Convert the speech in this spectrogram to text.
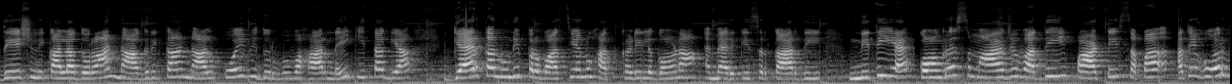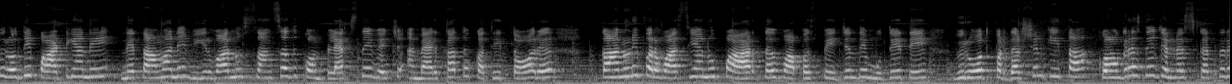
ਦੇਸ਼ ਨਿਕਾਲਾ ਦੌਰਾਨ ਨਾਗਰਿਕਾਂ ਨਾਲ ਕੋਈ ਵੀ ਦੁਰਵਿਵਹਾਰ ਨਹੀਂ ਕੀਤਾ ਗਿਆ। ਗੈਰ ਕਾਨੂੰਨੀ ਪ੍ਰਵਾਸੀਆਂ ਨੂੰ ਹੱਥਕੜੀ ਲਗਾਉਣਾ ਅਮਰੀਕੀ ਸਰਕਾਰ ਦੀ ਨੀਤੀ ਹੈ। ਕਾਂਗਰਸ, ਸਮਾਜਵਾਦੀ ਪਾਰਟੀ, ਸਪਾ ਅਤੇ ਹੋਰ ਵਿਰੋਧੀ ਪਾਰਟੀਆਂ ਨੇ ਨੇਤਾਵਾਂ ਨੇ ਵੀਰਵਾਰ ਨੂੰ ਸੰਸਦ ਕੰਪਲੈਕਸ ਦੇ ਵਿੱਚ ਅਮਰੀਕਾ ਤੋਂ ਕਥਿਤ ਤੌਰ ਕਾਨੂੰਨੀ ਪ੍ਰਵਾਸੀਆਂ ਨੂੰ ਭਾਰਤ ਵਾਪਸ ਭੇਜਣ ਦੇ ਮੁੱਦੇ ਤੇ ਵਿਰੋਧ ਪ੍ਰਦਰਸ਼ਨ ਕੀਤਾ। ਕਾਂਗਰਸ ਦੇ ਜਨਰਲ ਸਕੱਤਰ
